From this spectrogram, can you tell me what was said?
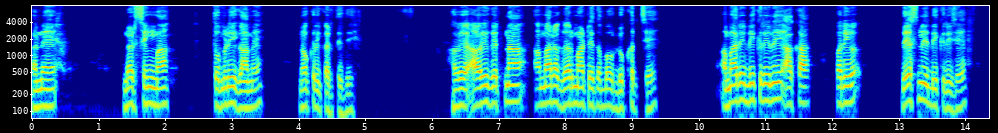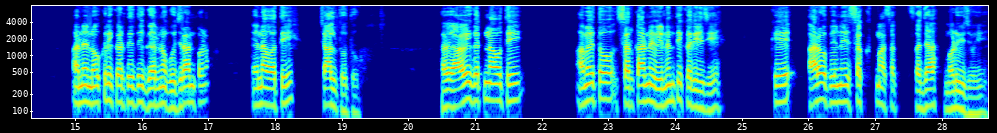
અને નર્સિંગમાં તુમડી ગામે નોકરી કરતી હતી. હવે આવી ઘટના અમારા ઘર માટે તો બહુ દુઃખદ છે. અમારી દીકરી નહીં આખા પરિવાર દેશની દીકરી છે. અને નોકરી કરતી હતી ઘરનું ગુજરાન પણ એના વતી ચાલતું હતું. હવે આવી ઘટનાઓથી અમે તો સરકારને વિનંતી કરીએ છીએ કે આરોપીને સખ્તમાં સખ્ત સજા મળવી જોઈએ.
